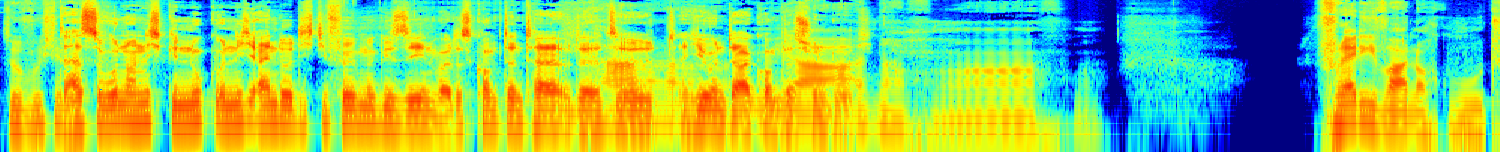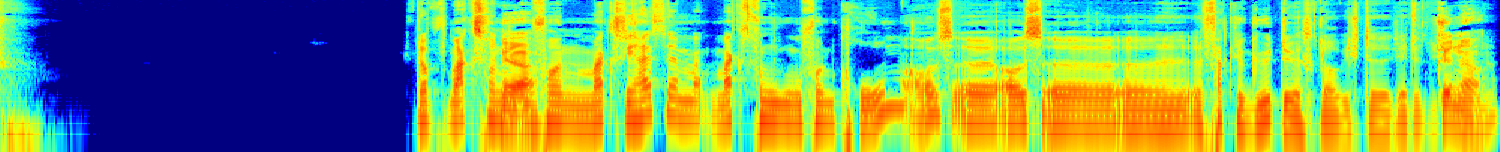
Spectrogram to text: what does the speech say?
So, wo ich Da hast du wohl noch nicht genug und nicht eindeutig die Filme gesehen, weil das kommt dann teil, Ja, hier und da kommt das schon ja, durch. Na, na. Freddy war noch gut. Ich glaube, Max von, Ja. von Max, wie heißt der? Ma- Max von, von Chrom aus, äh, aus äh, äh, Fuck you Goethe ist, glaube ich, der, der, der Genau. ne?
